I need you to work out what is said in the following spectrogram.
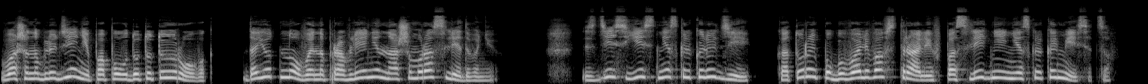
Ваше наблюдение по поводу татуировок дает новое направление нашему расследованию. Здесь есть несколько людей, которые побывали в Австралии в последние несколько месяцев.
